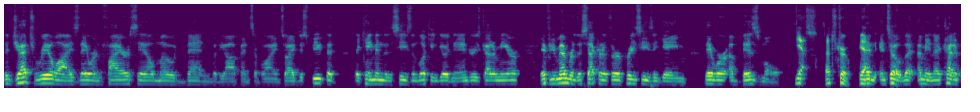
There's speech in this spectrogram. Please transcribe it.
the Jets realized they were in fire sale mode then with the offensive line. So I dispute that they came into the season looking good and Andrews got a mirror. If you remember the second or third preseason game, they were abysmal. Yes, that's true. Yeah. And, and so that, I mean, that kind of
